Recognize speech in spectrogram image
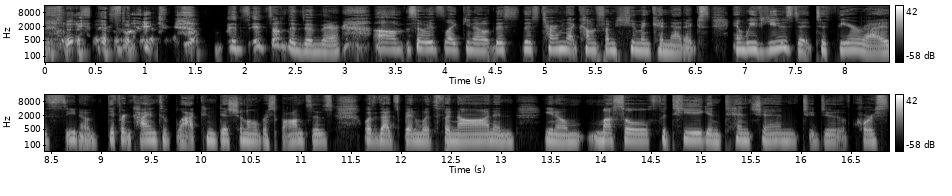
it's like it's it's something's in there. Um, so it's like you know this this term that comes from human kinetics, and we've used it to theorize you know different kinds of black conditional responses, whether that's been with Fanon and you know muscle fatigue and tension to do, of course,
